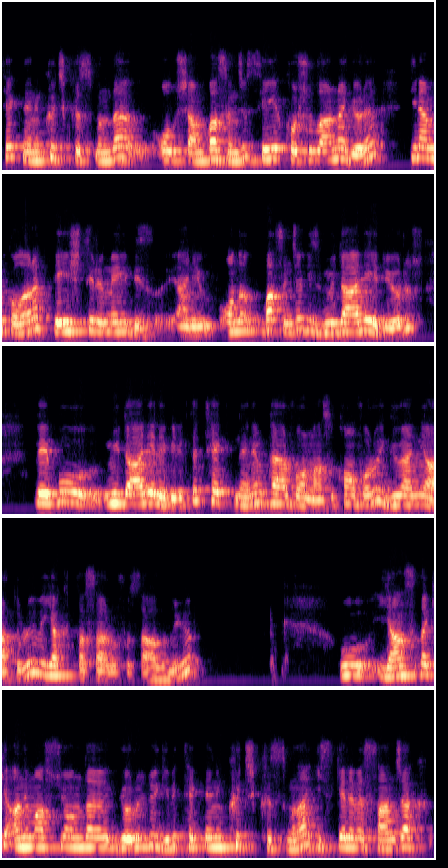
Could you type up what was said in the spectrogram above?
teknenin kıç kısmında oluşan basıncı seyir koşullarına göre dinamik olarak değiştirmeyi biz yani ona basınca biz müdahale ediyoruz ve bu müdahale ile birlikte teknenin performansı, konforu ve güvenliği artırılıyor ve yakıt tasarrufu sağlanıyor. Bu yansıdaki animasyonda görüldüğü gibi teknenin kıç kısmına iskele ve sancak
